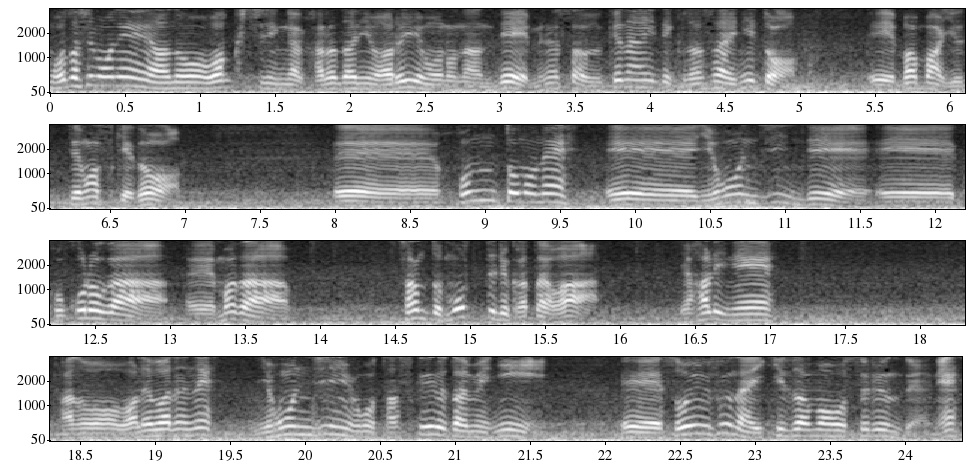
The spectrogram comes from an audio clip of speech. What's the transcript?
私もね、あの、ワクチンが体に悪いものなんで、皆さん受けないでくださいねと、えー、バンバン言ってますけど、えー、本当のね、えー、日本人で、えー、心が、え、まだ、ちゃんと持ってる方は、やはりね、あの、我々ね、日本人を助けるために、えー、そういう風な生き様をするんだよね。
